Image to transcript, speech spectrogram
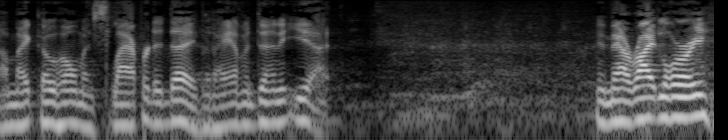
I might go home and slap her today, but I haven't done it yet. Isn't that right, Lori?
